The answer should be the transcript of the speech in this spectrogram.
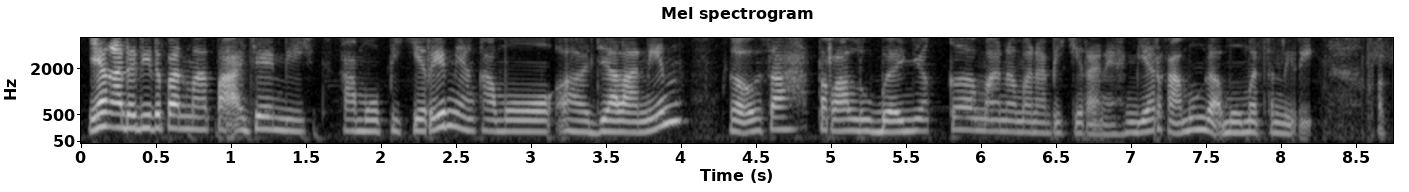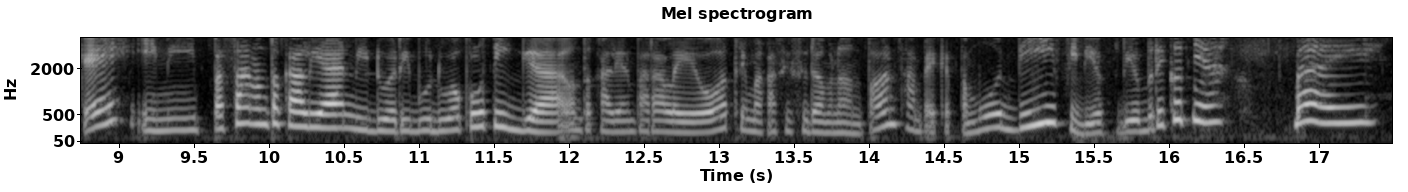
Yang ada di depan mata aja yang di kamu pikirin yang kamu uh, jalanin nggak usah terlalu banyak ke mana-mana pikirannya biar kamu nggak mumet sendiri. Oke ini pesan untuk kalian di 2023 untuk kalian para Leo terima kasih sudah menonton. Sampai ketemu di video-video berikutnya. Bye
